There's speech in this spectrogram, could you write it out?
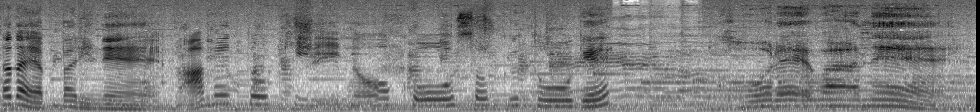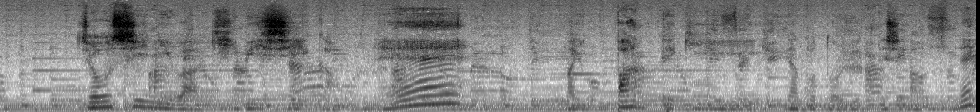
ただやっぱりね雨と霧の高速峠これはね女子には厳しいかもね、まあ、一般的なことを言ってしまうとね。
